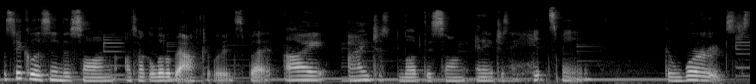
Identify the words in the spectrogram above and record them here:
let's take a listen to this song. I'll talk a little bit afterwards, but I I just love this song and it just hits me the words just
